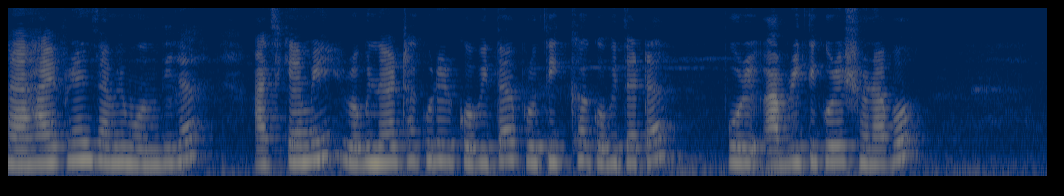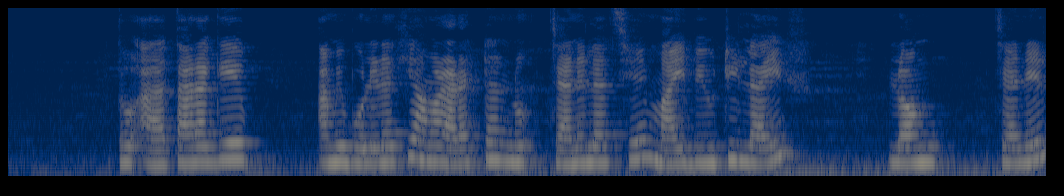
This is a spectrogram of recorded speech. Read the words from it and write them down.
হ্যাঁ হাই ফ্রেন্ডস আমি মন্দিরা। আজকে আমি রবীন্দ্রনাথ ঠাকুরের কবিতা, প্রতীক্ষা কবিতাটা আবৃত্তি করে শোনাবো। তো তার আগে আমি বলে রাখি, আমার আরেকটা চ্যানেল আছে my beauty life long channel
